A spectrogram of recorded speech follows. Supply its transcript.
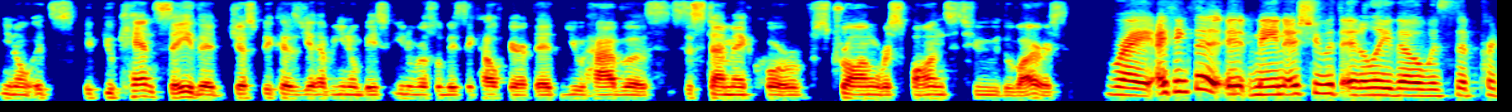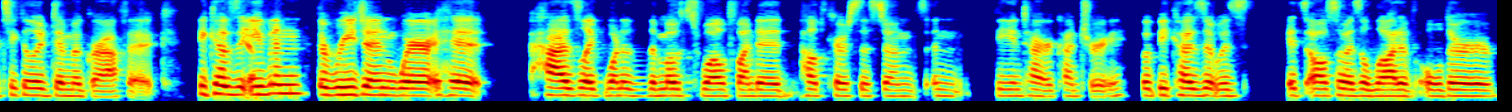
you know it's if you can't say that just because you have you know basic universal basic healthcare that you have a systemic or strong response to the virus. Right. I think the main issue with italy though was the particular demographic because yeah. even the region where it hit has like one of the most well-funded healthcare systems in the entire country but because it was it also has a lot of older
